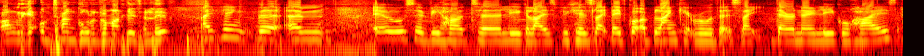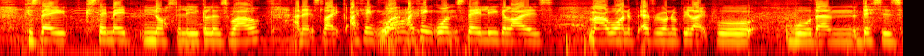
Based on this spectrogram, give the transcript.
I'm going to get untangled and come around here to Liv. I think that um, it will also be hard to legalise because like they've got a blanket rule that's like there are no legal highs because they because they made not illegal as well. And it's like I think one, I think once they legalise marijuana everyone will be like well well then this is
